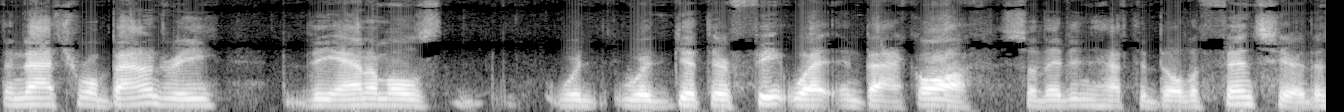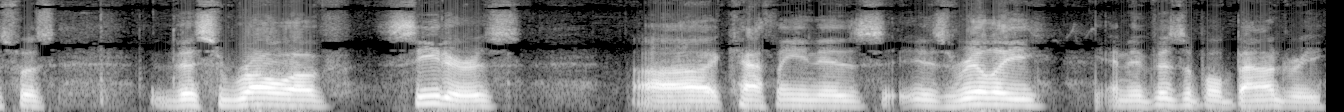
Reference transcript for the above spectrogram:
the natural boundary, the animals would, would get their feet wet and back off, so they didn't have to build a fence here. This was this row of cedars, uh, Kathleen, is, is really an invisible boundary.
